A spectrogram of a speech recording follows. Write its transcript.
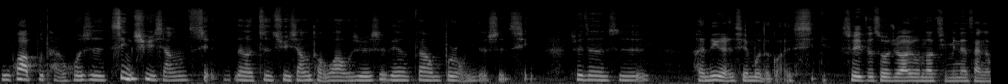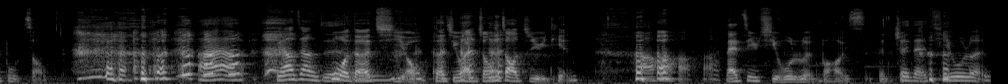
无话不谈，或是兴趣相那个志趣相投的话，我觉得是件非常不容易的事情。所以真的是很令人羡慕的关系。所以这时候就要用到前面那三个步骤。啊，不要这样子。莫得其偶，得其环中，造之于天。好好好好，来自于《齐物论》，不好意思，对对，《齐物论》。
